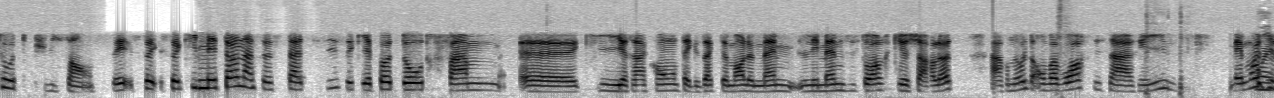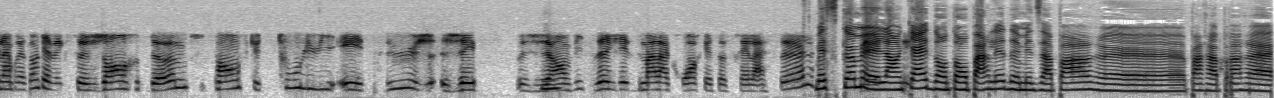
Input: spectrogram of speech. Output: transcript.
toute puissance. Ce qui m'étonne à ce stade-ci, c'est qu'il n'y ait pas d'autres femmes euh, qui racontent exactement le même, les mêmes histoires que Charlotte Arnold. On va voir si ça arrive. Mais moi, Ouais. j'ai l'impression qu'avec ce genre d'homme qui pense que tout lui est dû, j'ai j'ai Mm. envie de dire que j'ai du mal à croire que ce serait la seule. Mais c'est comme euh, l'enquête dont on parlait de Mediapart euh, par rapport à,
